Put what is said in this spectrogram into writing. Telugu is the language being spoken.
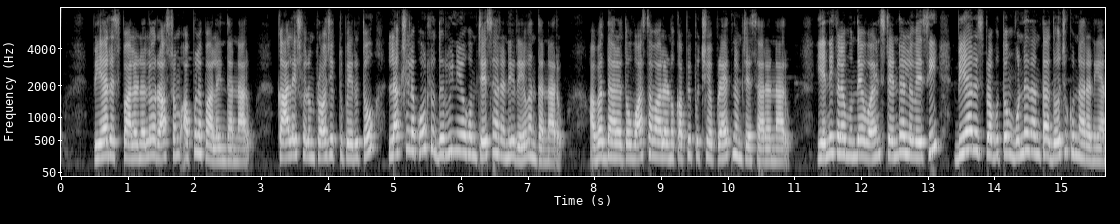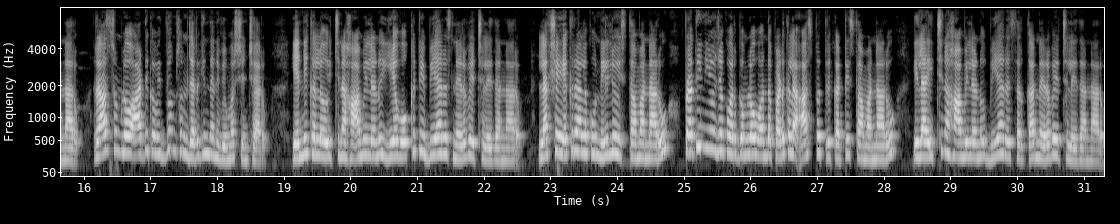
బీఆర్ఎస్ పాలనలో రాష్ట్రం అప్పుల పాలైందన్నారు. కాళేశ్వరం ప్రాజెక్టు పేరుతో లక్షల కోట్లు దుర్వినియోగం చేశారని రేవంత్ అన్నారు. అబద్ధాలతో వాస్తవాలను కప్పిపుచ్చే ప్రయత్నం చేశారన్నారు. ఎన్నికల ముందే వైన్స్ టెండర్లు వేసి బీఆర్ఎస్ ప్రభుత్వం ఉన్నదంతా దోచుకున్నారని అన్నారు. రాష్ట్రంలో ఆర్థిక విధ్వంసం జరిగిందని విమర్శించారు. ఎన్నికల్లో ఇచ్చిన హామీలను ఏ ఒక్కటి బీఆర్ఎస్ నెరవేర్చలేదన్నారు. లక్ష ఎకరాలకు నీళ్ళు ఇస్తామన్నారు. ప్రతి నియోజకవర్గంలో వంద పడకల ఆసుపత్రి కట్టిస్తామన్నారు. ఇలా ఇచ్చిన హామీలను బీఆర్ఎస్ సర్కార్ నెరవేర్చలేదన్నారు.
